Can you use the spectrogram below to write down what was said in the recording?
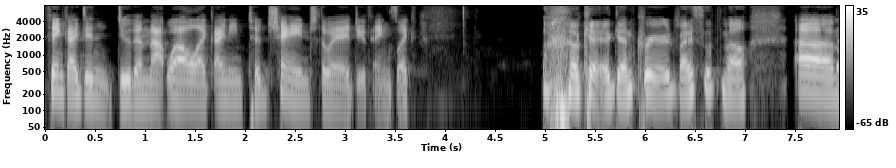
think I didn't do them that well. Like, I need to change the way I do things. Like, okay, again, career advice with Mel. Um,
